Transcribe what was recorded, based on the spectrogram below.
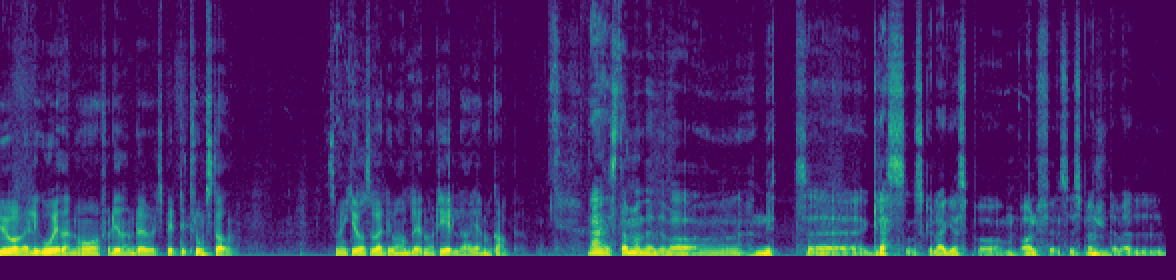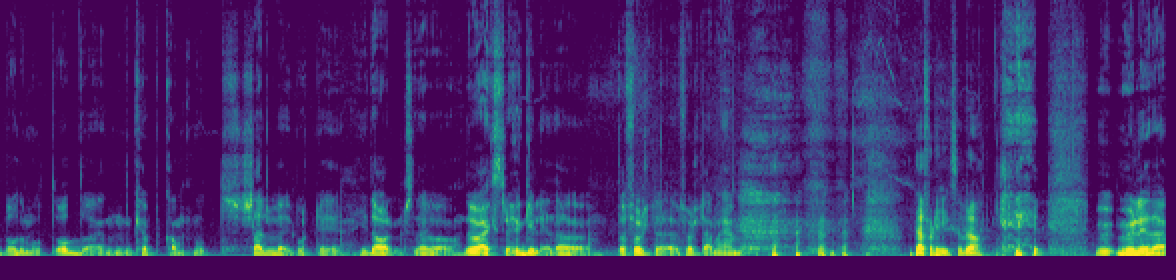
du var veldig god i den, og fordi den ble vel spilt i Tromsdalen. Som ikke var så veldig vanlig når TIL har hjemmekamp. Nei, stemmer det. Det var nytt eh, gress som skulle legges på, på. Så vi spilte mm. vel både mot Odd og en cupkamp mot Skjervøy borte i, i, dalen. Så det var, det var ekstra hyggelig. Da, da følte, følte, jeg meg hjemme. Derfor det gikk så bra? Mulig det.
